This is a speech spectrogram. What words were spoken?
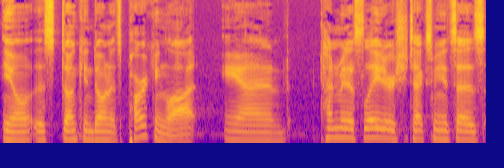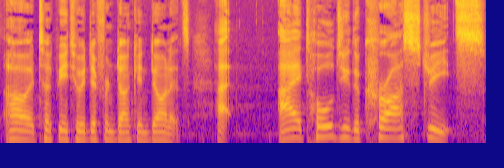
you know, this Dunkin' Donuts parking lot, and 10 minutes later, she texts me and says, Oh, it took me to a different Dunkin' Donuts. I, I told you the cross streets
